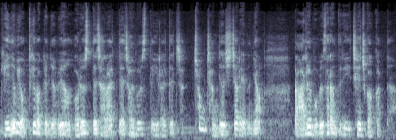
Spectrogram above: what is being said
개념이 어떻게 바뀌었냐면 어렸을 때 자랄 때 젊었을 때 일할 때 청장년 시절에는요 나를 보면 사람들이 재주 가깝다.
